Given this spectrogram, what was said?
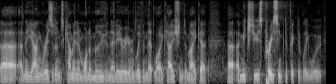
uh, and the young residents come in and want to move in that area and live in that location to make a, a mixed-use precinct effectively work.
